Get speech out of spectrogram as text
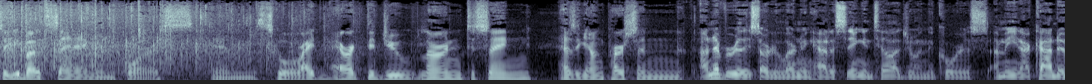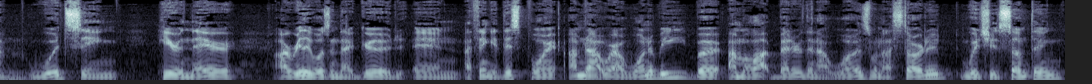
So you both sang in chorus in school, right? Eric, did you learn to sing as a young person? I never really started learning how to sing until I joined the chorus. I mean, I kind of hmm. would sing here and there. I really wasn't that good, and I think at this point, I'm not where I want to be, but I'm a lot better than I was when I started, which is something.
